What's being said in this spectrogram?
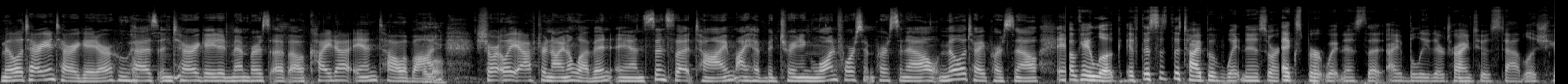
military interrogator who has interrogated members of Al Qaeda and Taliban Hello. shortly after 9 11. And since that time, I have been training law enforcement personnel, military personnel. and- Okay, look, if this is the type of witness or expert witness that I believe they're trying to establish here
